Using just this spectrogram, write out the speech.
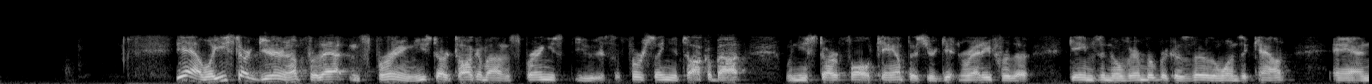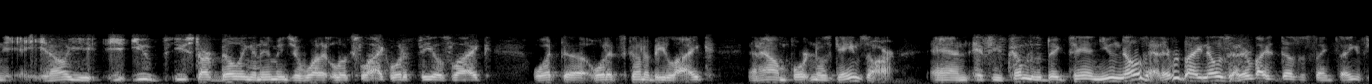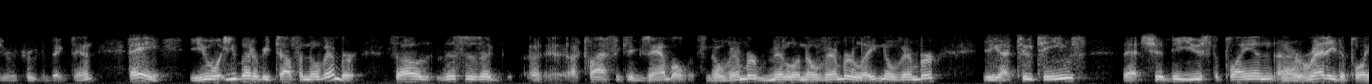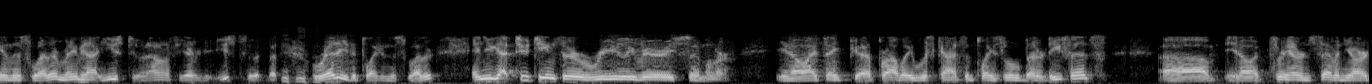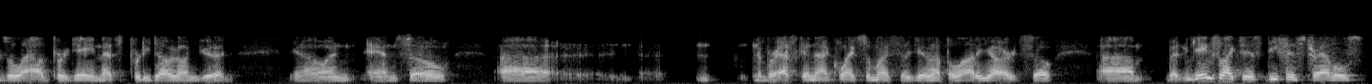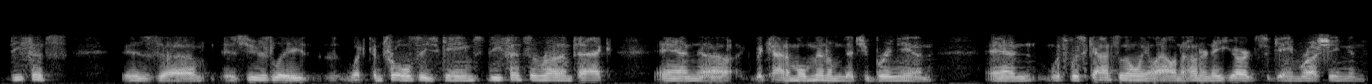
Yeah, well, you start gearing up for that in spring. You start talking about in spring. You, you, it's the first thing you talk about when you start fall camp as you're getting ready for the games in November because they're the ones that count. And you know, you you you start building an image of what it looks like, what it feels like, what uh, what it's going to be like, and how important those games are. And if you've come to the Big Ten, you know that. Everybody knows that. Everybody does the same thing if you recruit the Big Ten. Hey, you you better be tough in November so this is a, a, a classic example. It's November, middle of November, late November. You got two teams that should be used to playing, uh, ready to play in this weather. Maybe not used to it. I don't know if you ever get used to it, but ready to play in this weather. And you got two teams that are really very similar. You know, I think uh, probably Wisconsin plays a little better defense. Uh, you know, at 307 yards allowed per game, that's pretty doggone good. You know, and and so uh, Nebraska, not quite so much. They're giving up a lot of yards. So, um, but in games like this, defense travels. Defense is um, is usually what controls these games. Defense and run attack, and uh, the kind of momentum that you bring in. And with Wisconsin only allowing 108 yards a game rushing, and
